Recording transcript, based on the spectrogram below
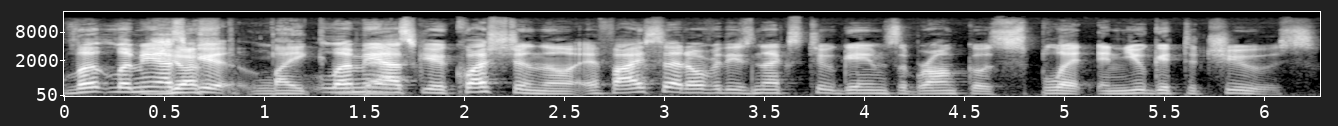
Let, let me ask Just you like let me ask you a question though. If I said over these next two games the Broncos split and you get to choose,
